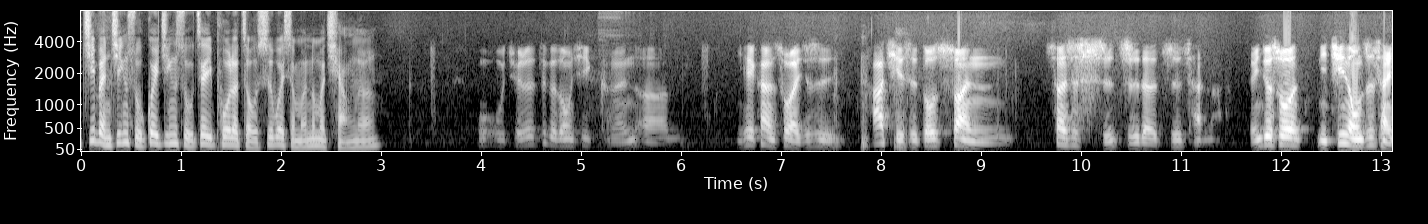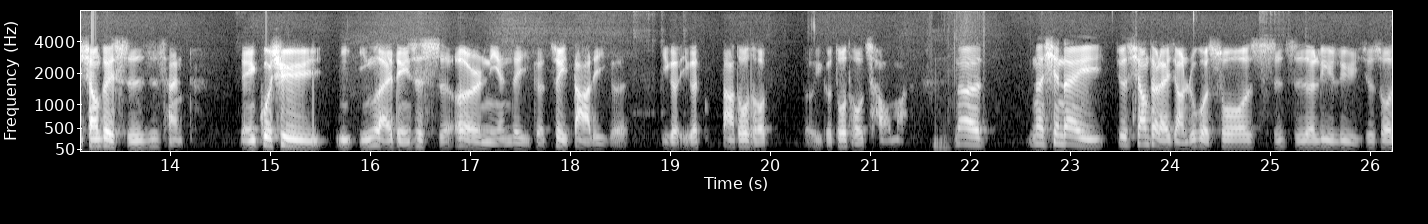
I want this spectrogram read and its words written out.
基本金属、贵金属这一波的走势为什么那么强呢？我我觉得这个东西可能呃，你可以看得出来，就是它其实都算算是实质的资产了。等于就是说，你金融资产相对实质资产，等于过去你迎来等于是十二年的一个最大的一个一个一个大多头有一个多头潮嘛。那那现在就是相对来讲，如果说实质的利率，就是说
